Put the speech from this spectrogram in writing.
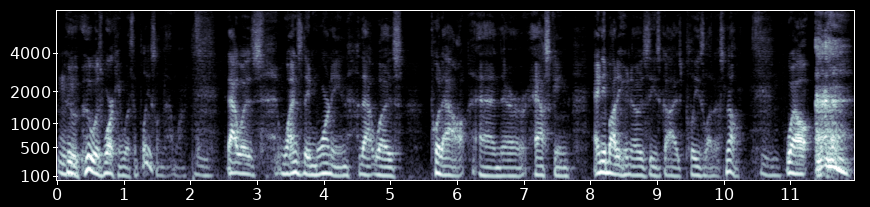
who mm-hmm. who was working with the police on that one. Mm-hmm. That was Wednesday morning. That was put out, and they're asking anybody who knows these guys, please let us know. Mm-hmm. Well.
